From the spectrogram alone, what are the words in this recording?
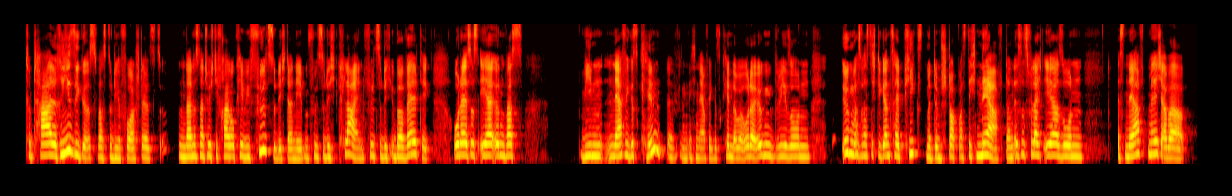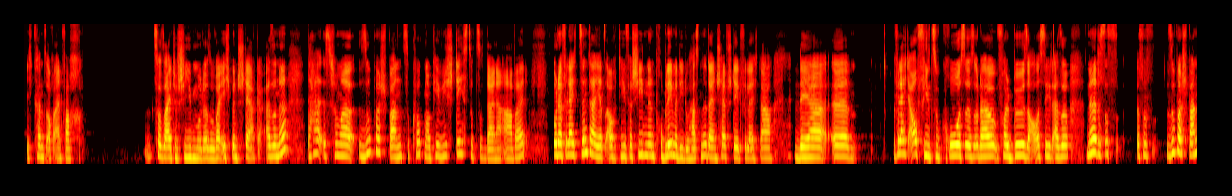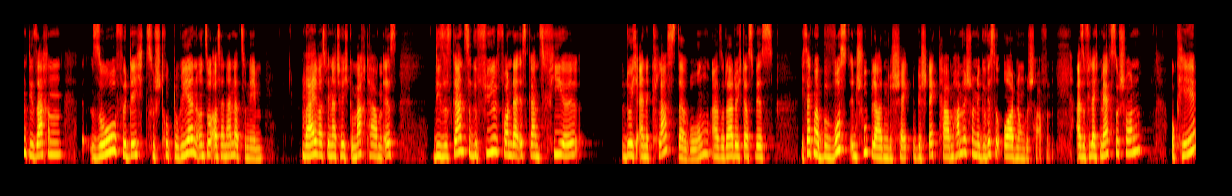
total Riesiges, was du dir vorstellst. Und dann ist natürlich die Frage, okay, wie fühlst du dich daneben? Fühlst du dich klein? Fühlst du dich überwältigt? Oder ist es eher irgendwas wie ein nerviges Kind, äh, nicht nerviges Kind, aber oder irgendwie so ein irgendwas, was dich die ganze Zeit piekst mit dem Stock, was dich nervt, dann ist es vielleicht eher so ein, es nervt mich, aber ich könnte es auch einfach zur Seite schieben oder so, weil ich bin stärker. Also, ne, da ist schon mal super spannend zu gucken, okay, wie stehst du zu deiner Arbeit? Oder vielleicht sind da jetzt auch die verschiedenen Probleme, die du hast. Ne? Dein Chef steht vielleicht da, der äh, vielleicht auch viel zu groß ist oder voll böse aussieht. Also, ne, das ist, es ist super spannend, die Sachen so für dich zu strukturieren und so auseinanderzunehmen. Weil was wir natürlich gemacht haben, ist, dieses ganze Gefühl von da ist ganz viel durch eine Clusterung, also dadurch, dass wir es, ich sag mal, bewusst in Schubladen gesteckt haben, haben wir schon eine gewisse Ordnung geschaffen. Also vielleicht merkst du schon, okay,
